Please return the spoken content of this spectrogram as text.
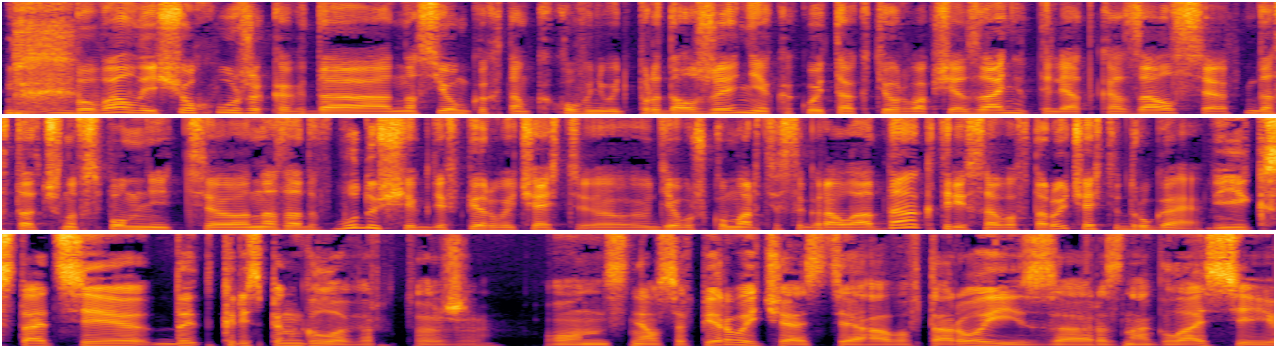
бывало еще хуже, когда на съемках там какого-нибудь продолжения какой-то актер вообще занят или отказался. Достаточно вспомнить э, «Назад в будущее», где в первой части э, девушку Марти сыграла одна актриса, а во второй части другая. И, кстати, Криспин Гловер тоже. Он снялся в первой части, а во второй из-за разногласий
